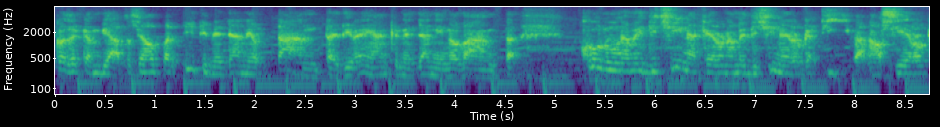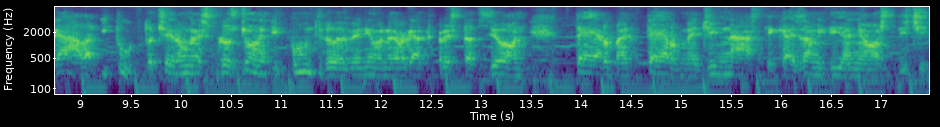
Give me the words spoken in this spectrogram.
Cosa è cambiato? Siamo partiti negli anni 80 e direi anche negli anni 90 con una medicina che era una medicina erogativa, no? si erogava di tutto, c'era un'esplosione di punti dove venivano erogate prestazioni, terme, terme, ginnastica, esami diagnostici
